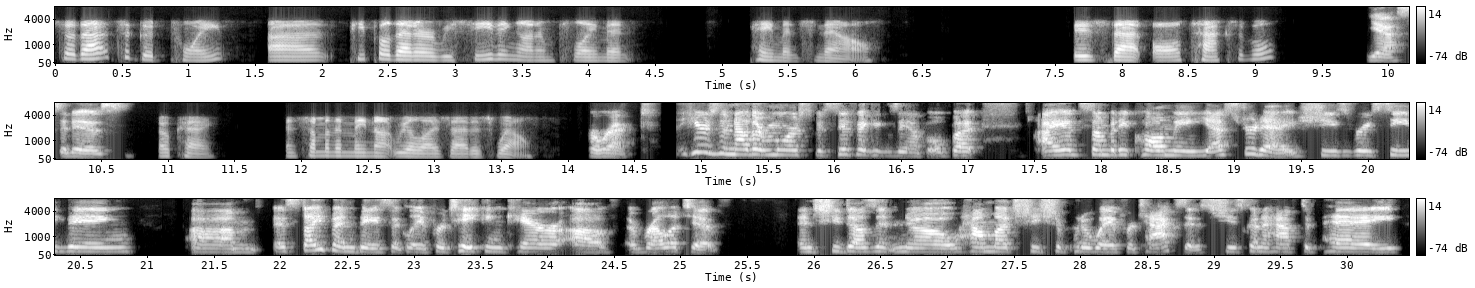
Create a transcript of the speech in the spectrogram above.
So that's a good point. Uh, people that are receiving unemployment payments now, is that all taxable? Yes, it is. Okay. And some of them may not realize that as well. Correct. Here's another more specific example, but I had somebody call me yesterday. She's receiving um, a stipend basically for taking care of a relative, and she doesn't know how much she should put away for taxes. She's going to have to pay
